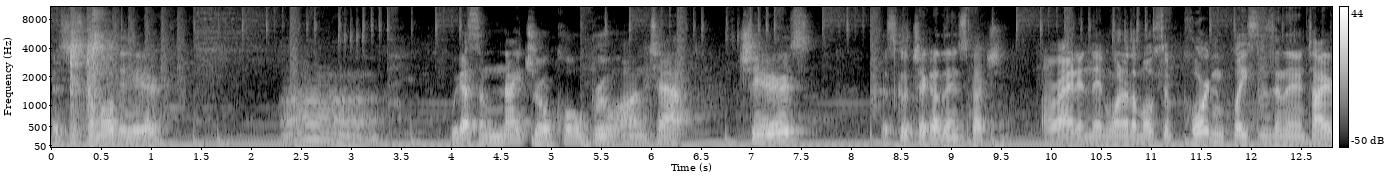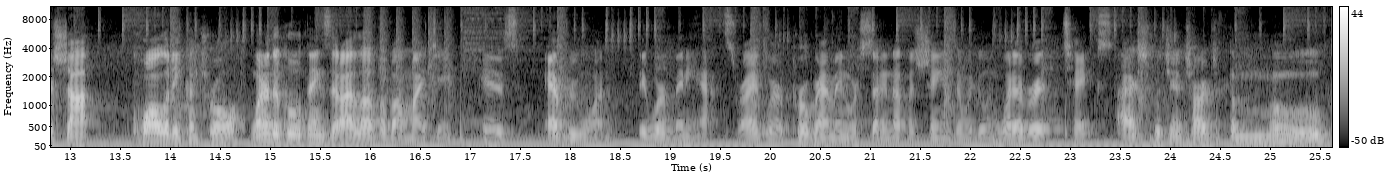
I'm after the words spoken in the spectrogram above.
Let's just come over here. Ah, we got some nitro cold brew on tap. Cheers. Let's go check out the inspection. All right, and then one of the most important places in the entire shop, quality control. One of the cool things that I love about my team is everyone they wear many hats, right? We're programming, we're setting up machines, and we're doing whatever it takes. I actually put you in charge of the move,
